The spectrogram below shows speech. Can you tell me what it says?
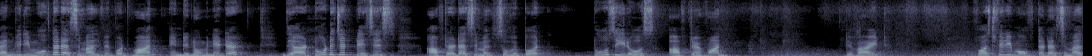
When we remove the decimal we put 1 in denominator. There are two digit places after decimal. So we put two zeros after 1 divide. First we remove the decimal.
